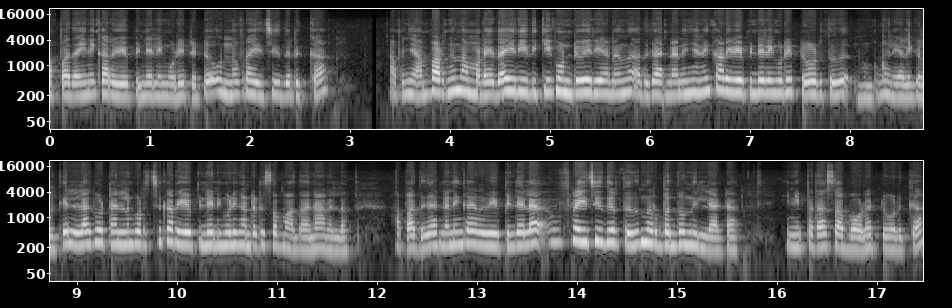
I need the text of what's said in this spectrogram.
അപ്പോൾ അതാ ഇനി കറിവേപ്പിന്റെ ഇലയും കൂടി ഇട്ടിട്ട് ഒന്ന് ഫ്രൈ ചെയ്തെടുക്കുക അപ്പം ഞാൻ പറഞ്ഞു നമ്മുടേതായ രീതിക്ക് കൊണ്ടുവരികയാണെന്ന്. അത് കാരണമാണ് ഞാൻ കറിവേപ്പിന്റെ ഇലയും കൂടി ഇട്ട് കൊടുത്തത്. നമുക്ക് മലയാളികൾക്ക് എല്ലാ കൂട്ടാനിലും കുറച്ച് കറിവേപ്പിന്റെ ഇലയും കൂടി കണ്ടിട്ട് സമാധാനമാണല്ലോ അപ്പോൾ അത് കാരണമാണ് കറിവേപ്പിന്റെ ഇല ഫ്രൈ ചെയ്തെടുത്തത് നിർബന്ധമൊന്നുമില്ല കേട്ടോ. ഇനിയിപ്പോൾ അതാ സബോള ഇട്ട് കൊടുക്കുക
